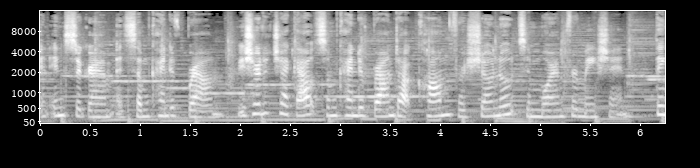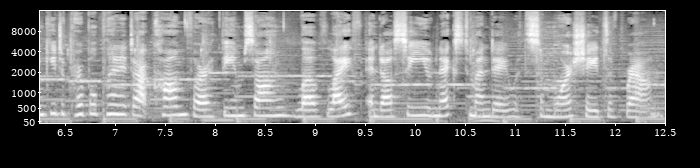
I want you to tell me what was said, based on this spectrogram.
and Instagram at Some Kind of Brown. Be sure to check out somekindofbrown.com for show notes and more information. Thank you to purpleplanet.com for our theme song, Love Life, and I'll see you next Monday with some more shades of brown.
